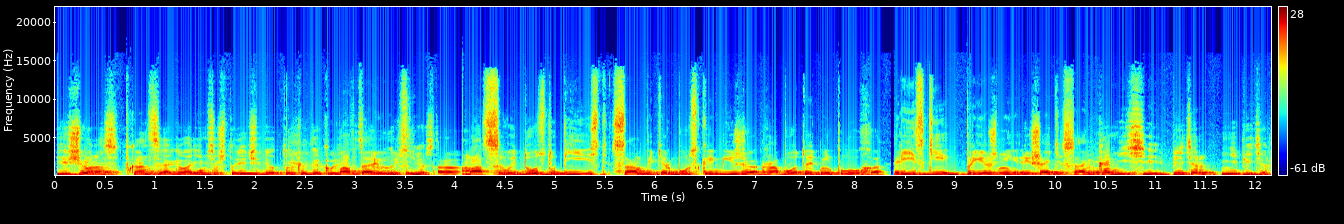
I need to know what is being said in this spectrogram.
Еще раз в конце оговоримся, что речь идет только для Повторюсь, инвесторов. Массовый доступ есть. Санкт-Петербургская биржа работает неплохо. Риски прежние. Решайте сами. Комиссии. Питер, не Питер.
